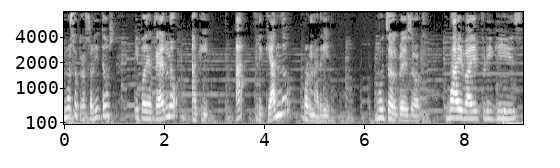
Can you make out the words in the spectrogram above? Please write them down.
nosotros solitos y poder traerlo aquí, a Friqueando por Madrid. Muchos besos. Bye bye, frikis.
